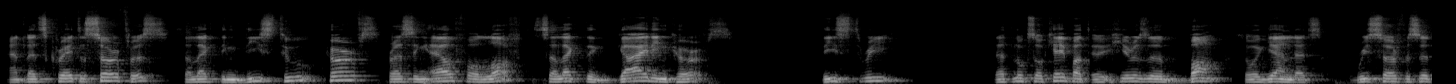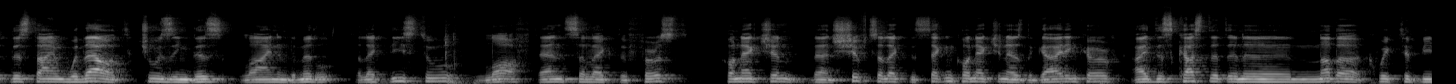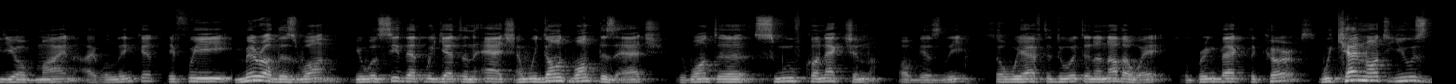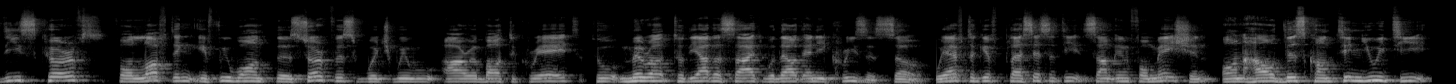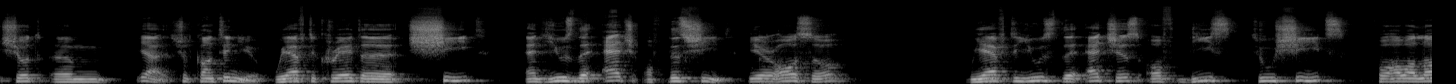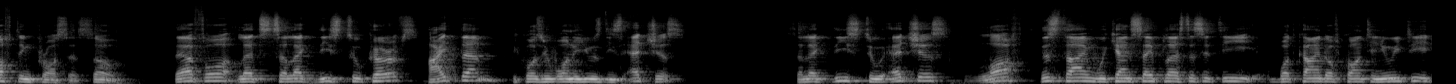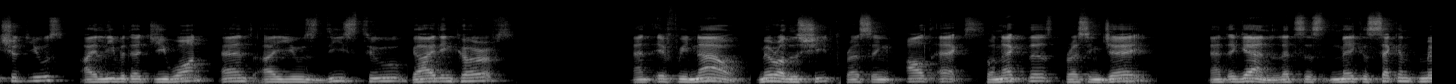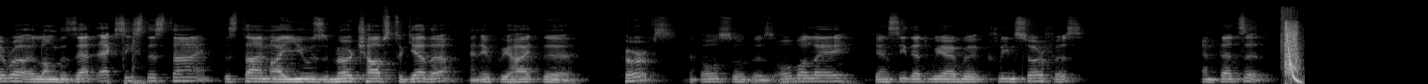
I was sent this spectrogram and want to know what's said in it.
And let's create a surface selecting these two curves, pressing L for loft, select the guiding curves, these three, that looks okay, but uh, here is a bump. So again, let's resurface it this time without choosing this line in the middle. Select these two, loft, then select the first connection, then shift select the second connection as the guiding curve. I discussed it in another quick tip video of mine. I will link it. If we mirror this one, you will see that we get an edge and we don't want this edge. We want a smooth connection, obviously. So we have to do it in another way. So bring back the curves. We cannot use these curves for lofting if we want the surface which we are about to create to mirror to the other side without any creases. So we have to give plasticity some information on how this continuity should um, yeah, should continue. We have to create a sheet and use the edge of this sheet. Here also we have to use the edges of these two sheets for our lofting process. So therefore, let's select these two curves, hide them because we want to use these edges. Select these two edges, loft. This time we can say plasticity, what kind of continuity it should use. I leave it at G1 and I use these two guiding curves. And if we now mirror the sheet, pressing Alt X, connect this, pressing J, and again, let's just make a second mirror along the z-axis this time. This time I use merge halves together. And if we hide the curves and also this overlay, you can see that we have a clean surface. And that's it.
